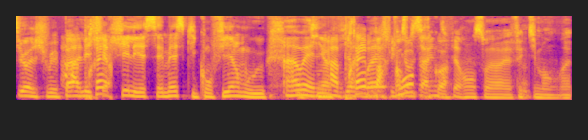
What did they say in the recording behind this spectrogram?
tu vois, je vais pas aller chercher les SMS qui confirment ou, Ah ou ouais. qui non. infirment. Après, Ouais, par contre, ça une quoi. différence, ouais, effectivement. Ouais.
